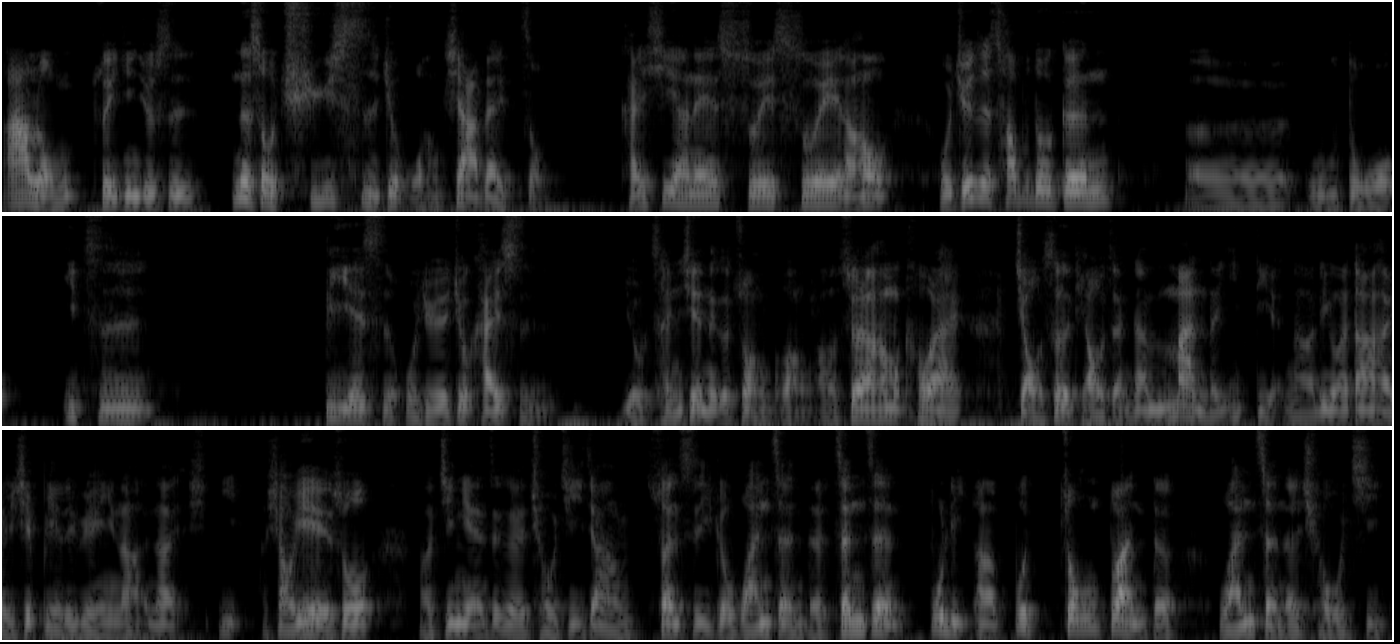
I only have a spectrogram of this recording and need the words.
阿龙最近就是那时候趋势就往下在走，开西啊呢衰衰，然后我觉得差不多跟呃五夺一支 BS，我觉得就开始有呈现那个状况啊。虽然他们后来角色调整，但慢了一点啊。另外当然还有一些别的原因啊。那一小叶也说。啊，今年这个球季这样算是一个完整的、真正不离啊不中断的完整的球季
